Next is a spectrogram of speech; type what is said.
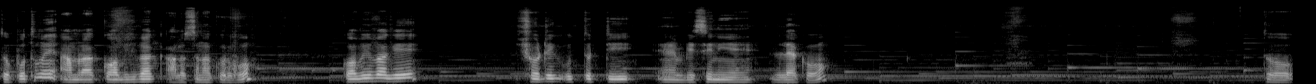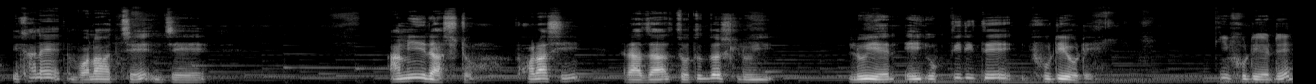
তো প্রথমে আমরা ক বিভাগ আলোচনা করব। ক বিভাগে সঠিক উত্তরটি বেছে নিয়ে লেখো। তো এখানে বলা হচ্ছে যে আমি রাষ্ট্র, ফরাসি রাজা চতুর্দশ লুই, লুইয়ের এই উক্তিটিতে ফুটে ওঠে। কি ফুটে ওঠে?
